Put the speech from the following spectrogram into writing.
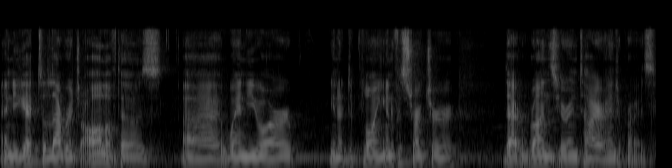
and you get to leverage all of those uh, when you are, you know, deploying infrastructure that runs your entire enterprise.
